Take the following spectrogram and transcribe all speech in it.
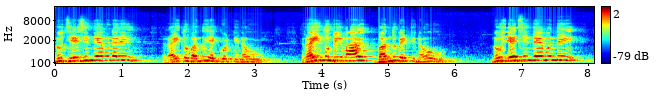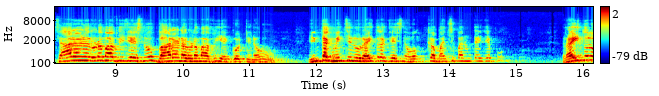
నువ్వు చేసింది ఏమున్నది రైతు బంధు ఎగ్గొట్టినవు. రైతు బీమా బంధు పెట్టినవు. నువ్వు చేసింది ఏముంది? చారాణ రుణమాఫీ చేసినావు బారాణ రుణమాఫీ ఎగ్గొట్టినవు. ఇంతకు మించి నువ్వు రైతులకు చేసిన ఒక్క మంచి పని ఉంటే చెప్పు. రైతులు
